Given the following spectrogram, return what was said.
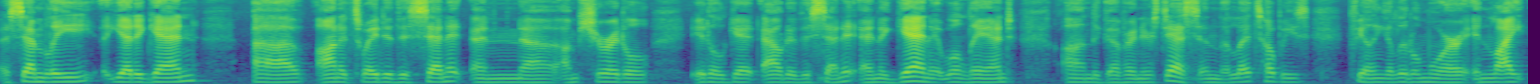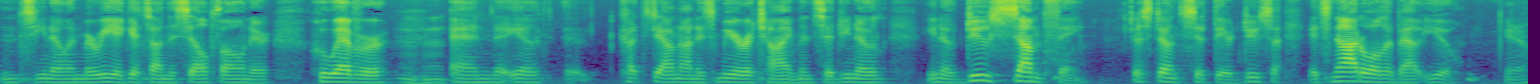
assembly yet again. Uh, on its way to the Senate, and uh, I'm sure it'll it'll get out of the Senate, and again it will land on the governor's desk. And let's hope he's feeling a little more enlightened, you know. And Maria gets on the cell phone or whoever, mm-hmm. and uh, you know, uh, cuts down on his mirror time and said, you know, you know, do something. Just don't sit there. Do something. It's not all about you, you know.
